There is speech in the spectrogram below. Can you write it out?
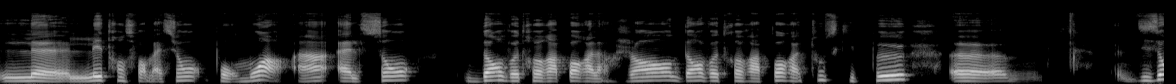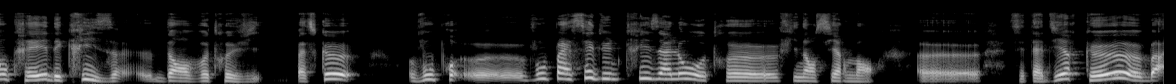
les transformations pour moi, hein, elles sont dans votre rapport à l'argent, dans votre rapport à tout ce qui peut euh, disons créer des crises dans votre vie. Parce que vous, euh, vous passez d'une crise à l'autre euh, financièrement. Euh, c'est-à-dire que bah,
